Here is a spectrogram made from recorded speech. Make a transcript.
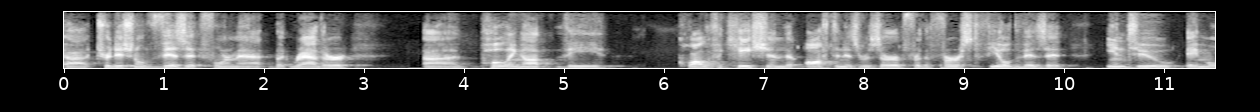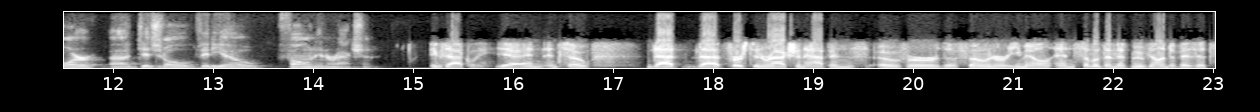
uh, traditional visit format, but rather uh, pulling up the qualification that often is reserved for the first field visit into a more uh, digital video phone interaction. Exactly. Yeah, and and so that that first interaction happens over the phone or email, and some of them have moved on to visits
